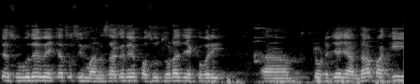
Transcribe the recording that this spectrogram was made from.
ਤੇ ਸੂ ਦੇ ਵਿੱਚ ਆ ਤੁਸੀਂ ਮੰਨ ਸਕਦੇ ਹੋ ਪਸ਼ੂ ਥੋੜਾ ਜਿਹਾ ਇੱਕ ਵਾਰੀ ਅਮ, ਟੁੱਟ ਜਿਹਾ ਜਾਂਦਾ। ਬਾਕੀ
